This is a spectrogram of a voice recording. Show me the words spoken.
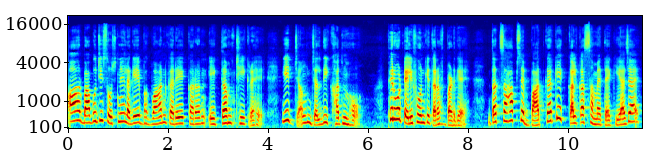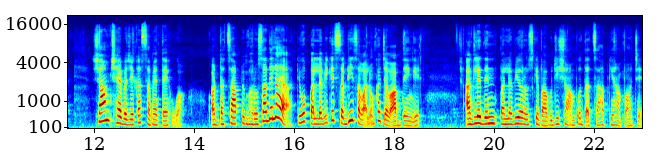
और बाबूजी सोचने लगे, भगवान करे, करण एकदम ठीक रहे। ये जंग जल्दी ख़त्म हो। फिर वो टेलीफोन की तरफ़ बढ़ गए। दत्त साहब से बात करके कल का समय तय किया जाए। शाम छः बजे का समय तय हुआ। और दत्त साहब ने भरोसा दिलाया कि वो पल्लवी के सभी सवालों का जवाब देंगे। अगले दिन पल्लवी और उसके बाबूजी शाम को दत्त साहब के यहाँ पहुँचे।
